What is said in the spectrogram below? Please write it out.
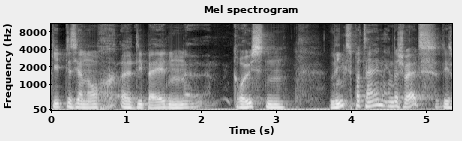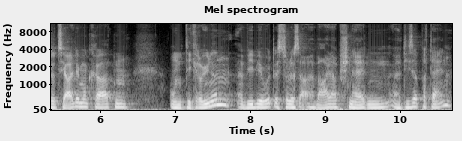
gibt es ja noch äh, die beiden äh, größten Linksparteien in der Schweiz, die Sozialdemokraten und die Grünen. Wie beurteilst du das Wahlabschneiden äh, dieser Parteien?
